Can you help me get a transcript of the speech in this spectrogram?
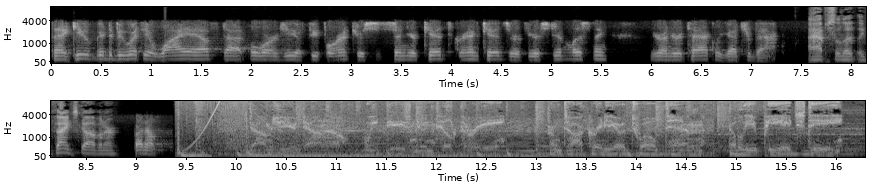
Thank you. Good to be with you. YAF.org. If people are interested, send your kids, grandkids, or if you're a student listening, you're under attack, we got your back. Absolutely. Thanks, Governor. Bye now. Dom Giordano, weekdays noon till 3 from Talk Radio 1210, WPHT.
